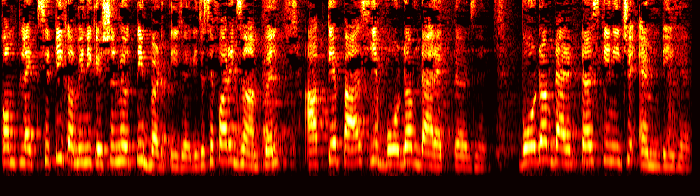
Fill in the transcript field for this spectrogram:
कॉम्प्लेक्सिटी कम्युनिकेशन में उतनी बढ़ती जाएगी। जैसे फॉर एग्ज़ाम्पल आपके पास ये बोर्ड ऑफ़ डायरेक्टर्स है। बोर्ड ऑफ़ डायरेक्टर्स के नीचे एमडी है।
